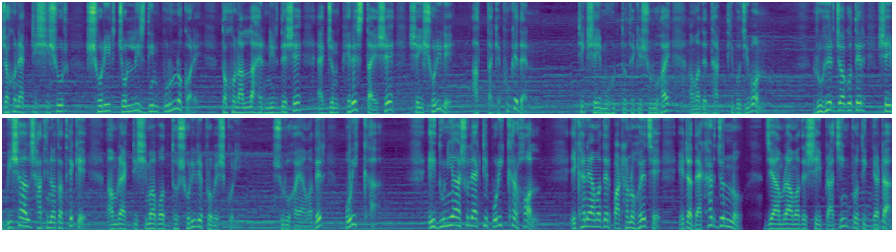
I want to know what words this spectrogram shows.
যখন একটি শিশুর শরীর চল্লিশ দিন পূর্ণ করে, তখন আল্লাহের নির্দেশে একজন ফেরেস্তা এসে সেই শরীরে আত্মাকে ফুকে দেন। ঠিক সেই মুহূর্ত থেকে শুরু হয় আমাদের ধার্থিব জীবন। রুহের জগতের সেই বিশাল স্বাধীনতা থেকে আমরা একটি সীমাবদ্ধ শরীরে প্রবেশ করি। শুরু হয় আমাদের পরীক্ষা। এই দুনিয়া আসলে একটি পরীক্ষার হল। এখানে আমাদের পাঠানো হয়েছে, এটা দেখার জন্য যে আমরা আমাদের সেই প্রাচীন প্রতিজ্ঞাটা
